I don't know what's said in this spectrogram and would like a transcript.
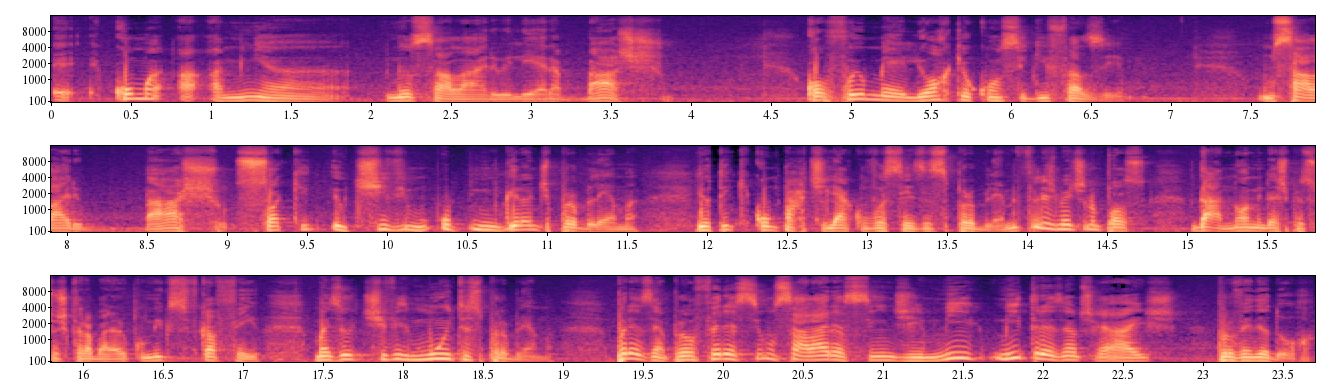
é, como a, a minha meu salário ele era baixo, qual foi o melhor que eu consegui fazer? Um salário baixo, só que eu tive um, um grande problema. Eu tenho que compartilhar com vocês esse problema. Infelizmente, eu não posso dar nome das pessoas que trabalharam comigo, isso fica feio. Mas eu tive muito esse problema. Por exemplo, eu ofereci um salário assim de 1.300 reais para o vendedor.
